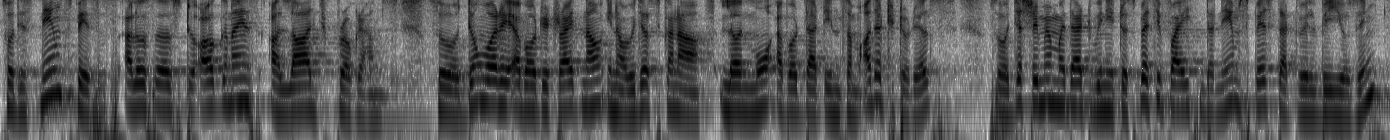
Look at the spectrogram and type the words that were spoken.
So this namespaces allows us to organize a large programs. So don't worry about it right now. You know, we're just gonna learn more about that in some other tutorials. So just remember that we need to specify the namespace that we'll be using.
